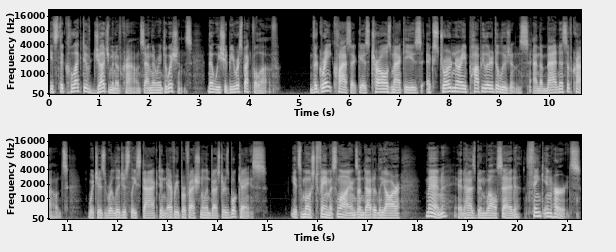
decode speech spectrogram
it's the collective judgment of crowds and their intuitions that we should be respectful of. The great classic is Charles Mackay's Extraordinary Popular Delusions and the Madness of Crowds, which is religiously stacked in every professional investor's bookcase. Its most famous lines undoubtedly are Men, it has been well said, think in herds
